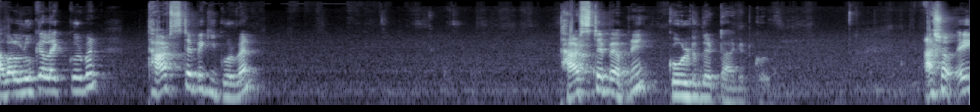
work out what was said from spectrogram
আবার লুকে লাইক করবেন। থার্ড স্টেপে কি করবেন? থার্ড স্টেপে আপনি কোল্ডদের টার্গেট করবেন। আসলে এই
